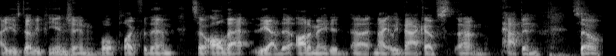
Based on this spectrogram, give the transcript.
i use wp engine little plug for them. So all that yeah the automated uh, nightly backups um, happen. So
